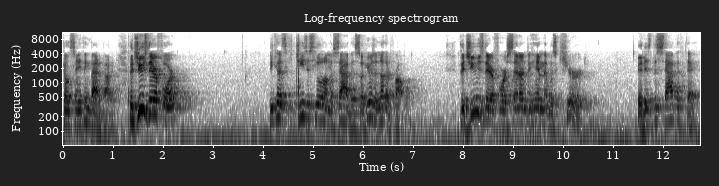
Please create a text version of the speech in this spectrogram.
Don't say anything bad about it. The Jews, therefore, because Jesus healed on the Sabbath, so here's another problem. The Jews, therefore, said unto him that was cured, It is the Sabbath day.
